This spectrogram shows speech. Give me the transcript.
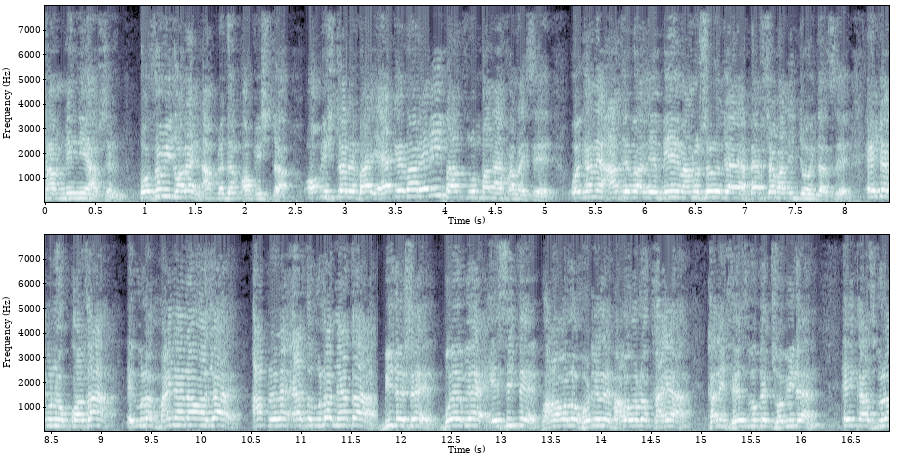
সামনে নিয়ে আসেন। প্রথমেই ধরেন আপনাদের অফিসটা। অফিসটারে ভাই একেবারেই বাথরুম বানায় ফেলাইছে। ওইখানে আজে বাজে মেয়ে মানুষেরও যায়, ব্যবসা বাণিজ্য হইতাছে। এইটা কোনো কথা, এগুলো মাইনা নেওয়া যায়। আপনারা এতগুলো নেতা বিদেশে বয়ে বয়ে এসিতে ভালো ভালো হোটেলে ভালো ভালো খায়া, খালি ফেসবুকে ছবি দেন। এই কাজগুলো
